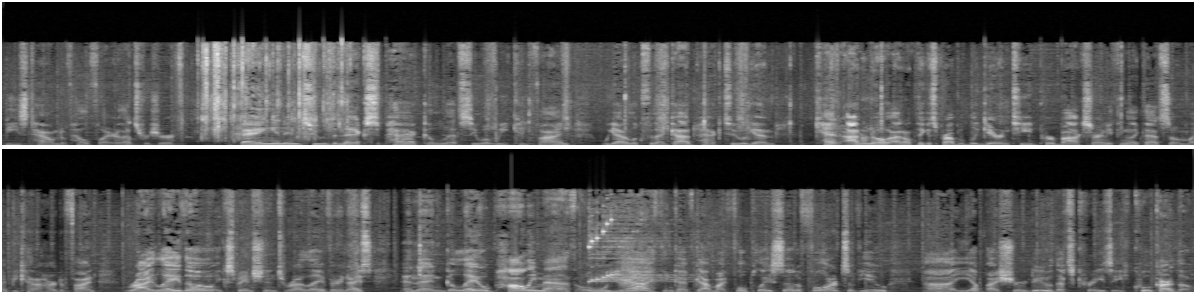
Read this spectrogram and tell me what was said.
beast hound of Hellfire, that's for sure. Banging into the next pack. Let's see what we can find. We gotta look for that God pack too again. Can I don't know. I don't think it's probably guaranteed per box or anything like that, so it might be kind of hard to find. R'lyeh, though, expansion into R'lyeh, very nice. And then Galeo Polymath. Oh, yeah, I think I've got my full play set of full arts of you. Uh, yep, I sure do. That's crazy. Cool card, though.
